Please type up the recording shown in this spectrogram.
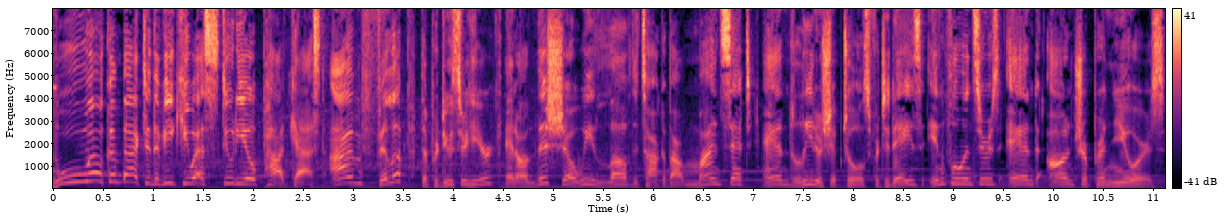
Welcome back to the VQS Studio Podcast. I'm Philip, the producer here, and on this show, we love to talk about mindset and leadership tools for today's influencers and entrepreneurs.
